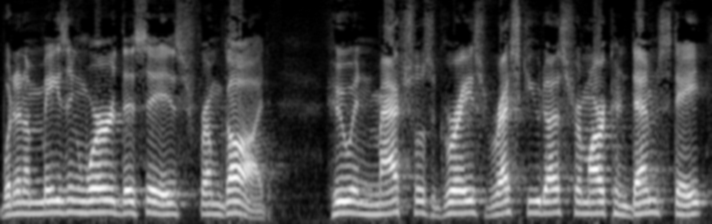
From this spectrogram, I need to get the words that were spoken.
What an amazing word this is from God, who in matchless grace rescued us from our condemned state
